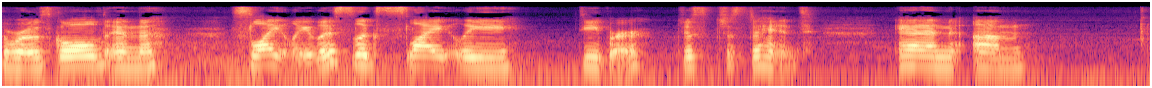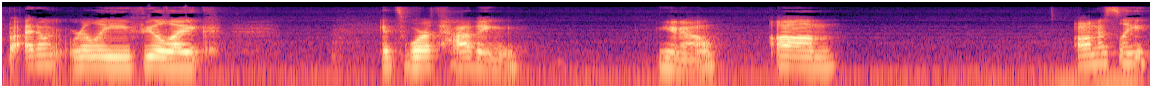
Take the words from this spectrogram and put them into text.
the rose gold and the slightly? This looks slightly deeper, just just a hint. And, um, but I don't really feel like it's worth having, you know. Um, honestly,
